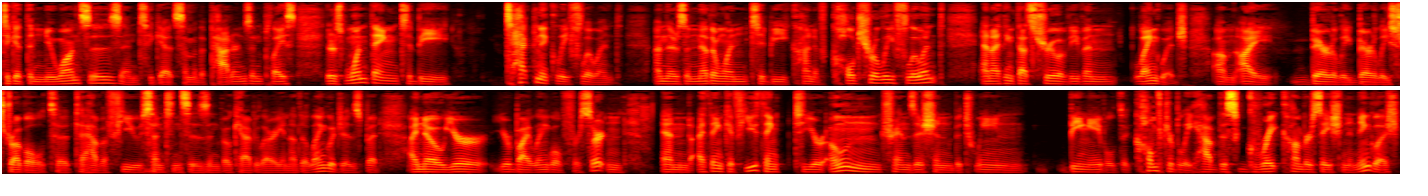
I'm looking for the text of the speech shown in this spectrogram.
to get the nuances and to get some of the patterns in place. There's one thing to be technically fluent and there's another one to be kind of culturally fluent and i think that's true of even language. Um, i barely barely struggle to to have a few sentences and vocabulary in other languages but i know you're you're bilingual for certain and i think if you think to your own transition between being able to comfortably have this great conversation in english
